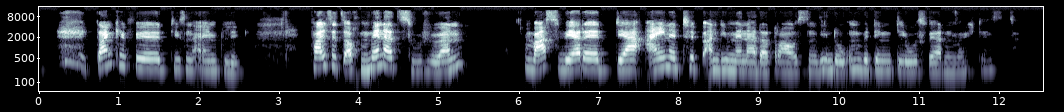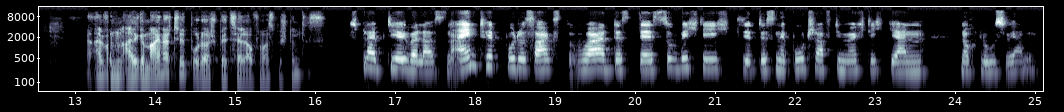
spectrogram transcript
Danke für diesen Einblick. Falls jetzt auch Männer zuhören, was wäre der eine Tipp an die Männer da draußen, den du unbedingt loswerden möchtest? Einfach ein allgemeiner Tipp oder speziell auf was Bestimmtes? Es bleibt dir überlassen. Ein Tipp, wo du sagst, wow, das, der ist so wichtig, das ist eine Botschaft, die möchte ich gern noch loswerden.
